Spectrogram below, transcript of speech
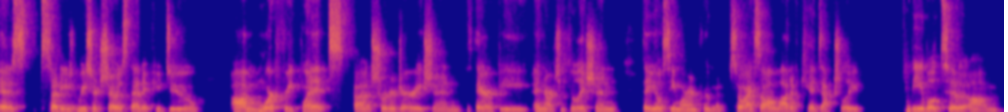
as study research shows that if you do um, more frequent, uh, shorter duration therapy and articulation, that you'll see more improvement. So I saw a lot of kids actually be able to um,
